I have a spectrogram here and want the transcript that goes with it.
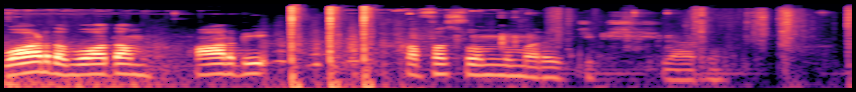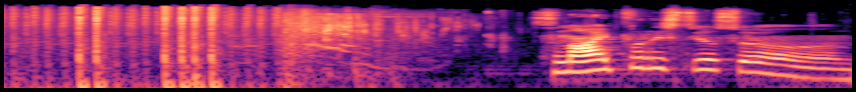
Bu arada bu adam harbi kafa son numaracı kişilerden. Sniper istiyorsun.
